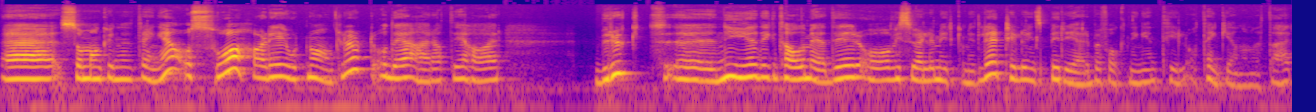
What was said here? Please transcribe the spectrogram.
Eh, som man kunne trenge. Og så har de gjort noe annet lurt, og det er at de har brukt eh, nye digitale medier og visuelle virkemidler til å inspirere befolkningen til å tenke gjennom dette her.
